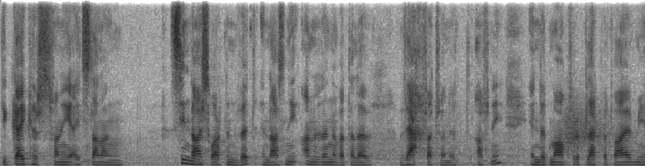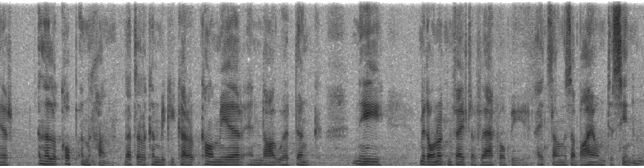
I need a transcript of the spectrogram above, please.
die kykers van die uitstalling sien daai swart en wit en daar's nie ander dinge wat hulle wegvat van dit af nie en dit maak vir 'n plek wat baie meer in hulle kop ingaan dat hulle kan bietjie kalmeer en daaroor dink nie met 150 werke op die uitstalling is baie om te sien mm.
